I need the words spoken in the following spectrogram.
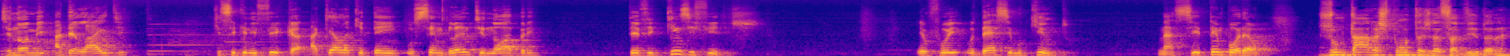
de nome Adelaide que significa aquela que tem o semblante nobre, teve 15 filhos. Eu fui o 15 quinto. Nasci temporão. Juntar as pontas dessa vida, né?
